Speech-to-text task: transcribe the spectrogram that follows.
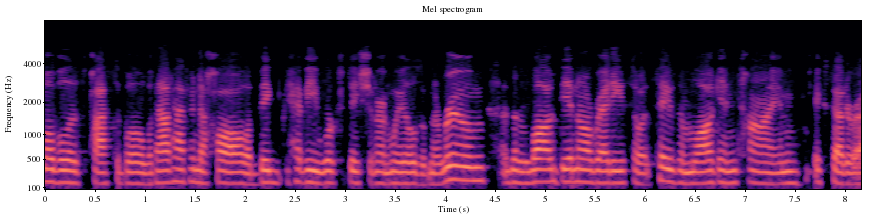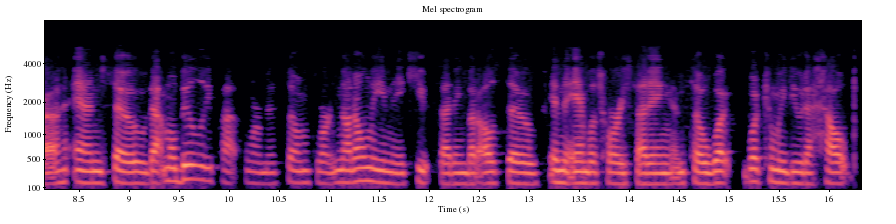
mobile as possible without having to haul a big, heavy workstation on wheels in the room. They're logged in already, so it saves them login time, et cetera. And so that mobility platform is so important, not only in the acute setting, but also in the ambulatory setting. And so what, what what can we do to help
